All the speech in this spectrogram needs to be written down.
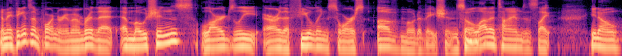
And I think it's important to remember that emotions largely are the fueling source of motivation. So mm-hmm. a lot of times it's like, you know,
